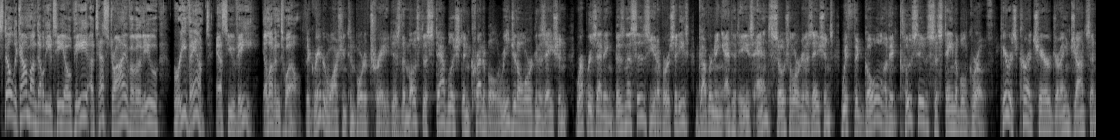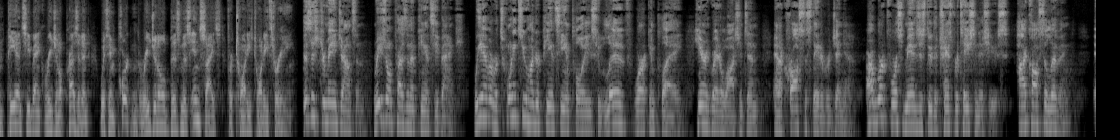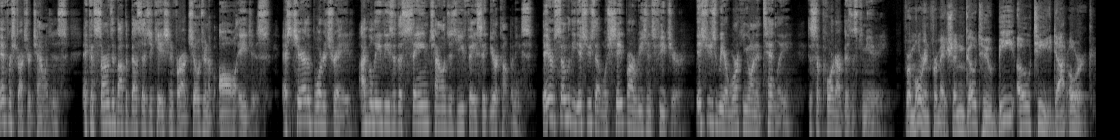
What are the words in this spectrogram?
Still to come on WTOP, a test drive of a new revamped SUV, 1112. The Greater Washington Board of Trade is the most established and credible regional organization representing businesses, universities, governing entities, and social organizations with the goal of inclusive, sustainable growth. Here is current chair Jermaine Johnson, PNC Bank Regional President, with important regional business insights for 2023. This is Jermaine Johnson, Regional President of PNC Bank. We have over 2,200 PNC employees who live, work, and play here in Greater Washington and across the state of Virginia. Our workforce manages through the transportation issues, high cost of living, infrastructure challenges, and concerns about the best education for our children of all ages. As chair of the Board of Trade, I believe these are the same challenges you face at your companies. They are some of the issues that will shape our region's future issues we are working on intently to support our business community. For more information, go to BOT.org.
